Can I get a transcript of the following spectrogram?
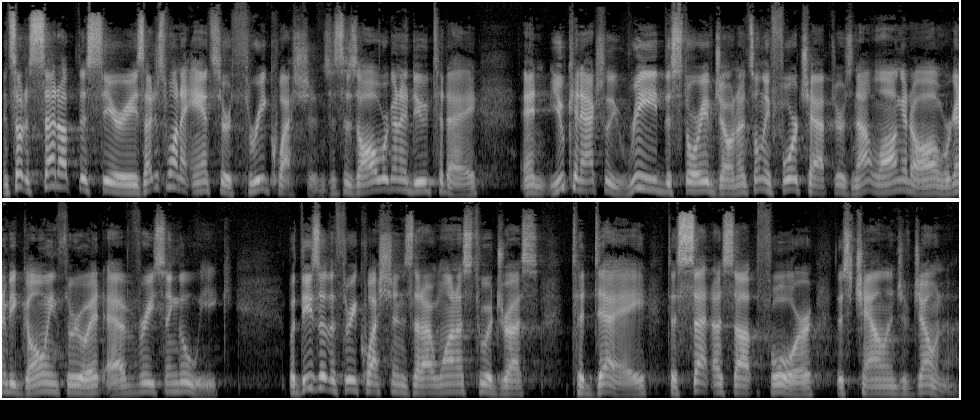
And so, to set up this series, I just want to answer three questions. This is all we're going to do today. And you can actually read the story of Jonah. It's only four chapters, not long at all. We're going to be going through it every single week. But these are the three questions that I want us to address today to set us up for this challenge of Jonah.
